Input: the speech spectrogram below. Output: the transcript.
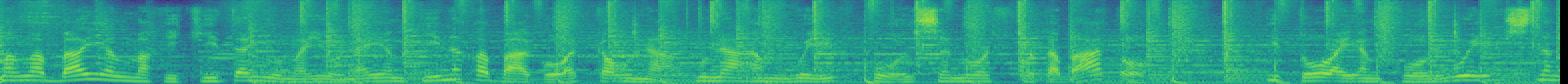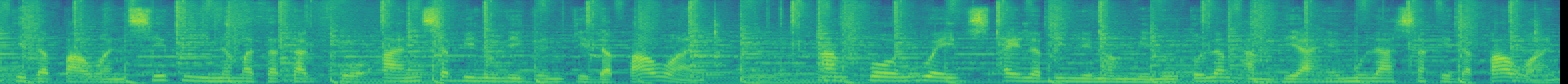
Mga bayang makikita nyo ngayon ay ang pinakabago at kauna-unahang wave pool sa North Cotabato. Ito ay ang Cool Waves ng Kidapawan City na matatagpuan sa Binuligan, Kidapawan. Ang Cool Waves ay 15 minuto lang ang biyahe mula sa Kidapawan.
